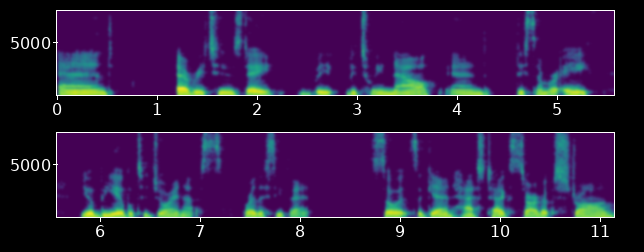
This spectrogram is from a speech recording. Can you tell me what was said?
and every Tuesday be, between now and December 8th, you'll be able to join us for this event. So it's again hashtag startup strong.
